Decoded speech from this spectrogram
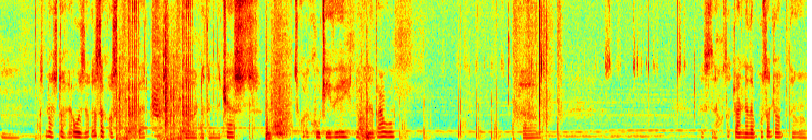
Hmm. Nice stuff. It always looks like a bed. Uh, nothing in the chest. It's quite a cool TV. Nothing in the barrel. Um, what's, the, what's that giant nether? What's that giant? Oh,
